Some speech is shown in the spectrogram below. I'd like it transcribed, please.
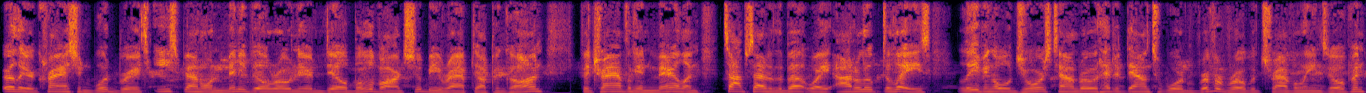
Earlier crash in Woodbridge, eastbound on Minnieville Road near Dale Boulevard should be wrapped up and gone. For traveling in Maryland, top side of the Beltway, outer loop delays, leaving Old Georgetown Road headed down toward River Road with travel lanes open.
